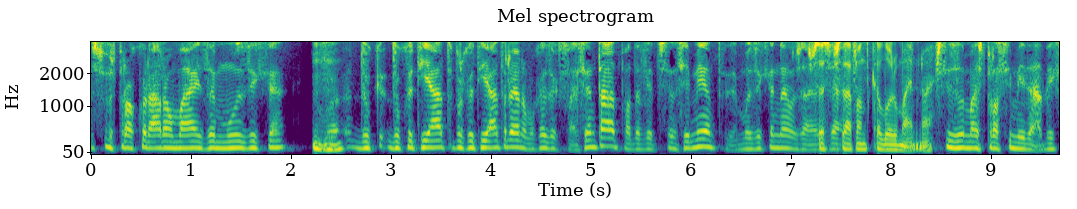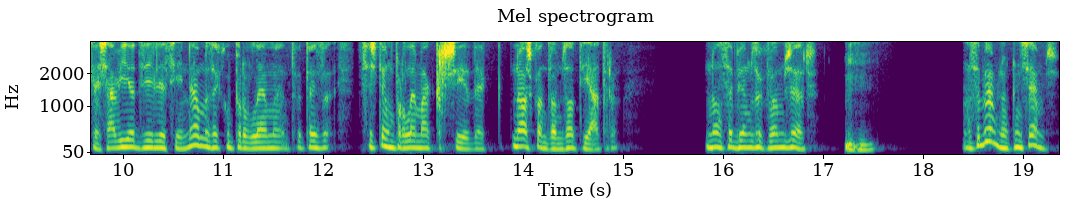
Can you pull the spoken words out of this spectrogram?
as pessoas procuraram mais a música Uhum. do, que, do que o teatro, porque o teatro era uma coisa que se vai sentado, pode haver distanciamento, a música não, já, as pessoas já precisavam de calor humano, não é? precisa mais de proximidade. E queixava, e eu dizia-lhe assim: não, mas é que o problema, tu tens, vocês têm um problema acrescido, é que nós quando vamos ao teatro não sabemos o que vamos ver. Uhum. Não sabemos, não conhecemos.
